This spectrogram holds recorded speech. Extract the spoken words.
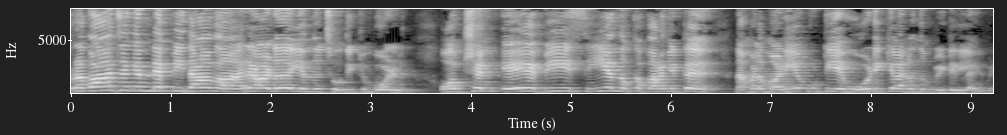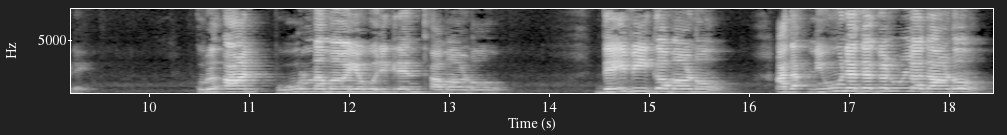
പ്രവാചകന്റെ പിതാവ് ആരാണ് എന്ന് ചോദിക്കുമ്പോൾ ഓപ്ഷൻ എ ബി സി എന്നൊക്കെ പറഞ്ഞിട്ട് നമ്മൾ മണിയൻകുട്ടിയെ ഓടിക്കാനൊന്നും വിടില്ല ഇവിടെ. ഖുർആൻ പൂർണമായ ഒരു ഗ്രന്ഥമാണോ? ദൈവികമാണോ? അത് ന്യൂനതകളുള്ളതാണോ?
